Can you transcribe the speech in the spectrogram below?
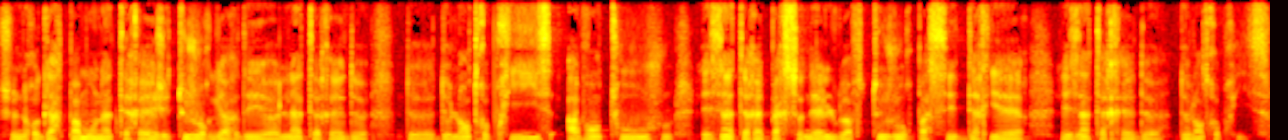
je ne regarde pas mon intérêt, j'ai toujours gardé l'intérêt de, de, de l'entreprise avant tout. Les intérêts personnels doivent toujours passer derrière les intérêts de, de l'entreprise.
